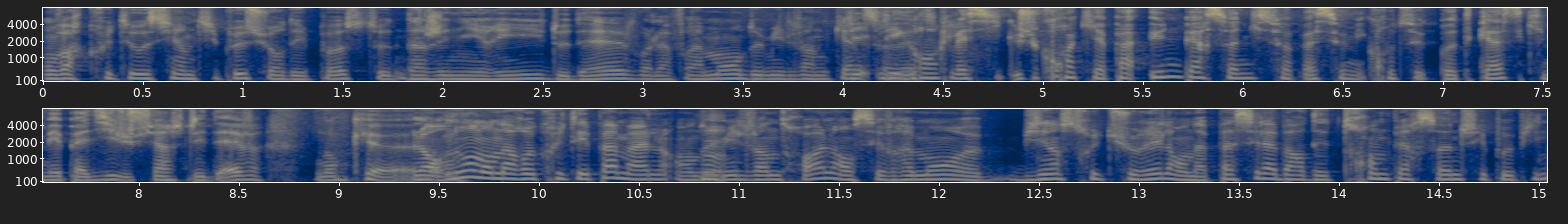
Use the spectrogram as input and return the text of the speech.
On va recruter aussi un petit peu sur des postes d'ingénierie, de dev, voilà vraiment en 2024. Les, grands classiques. Je crois qu'il n'y a pas une personne qui soit passée au micro de ce podcast qui m'ait pas dit je cherche des devs. Donc alors nous on en a recruté pas mal en 2023. Hum. Là on s'est vraiment bien structuré. Là on a passé la barre des 30 personnes chez Poppins.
